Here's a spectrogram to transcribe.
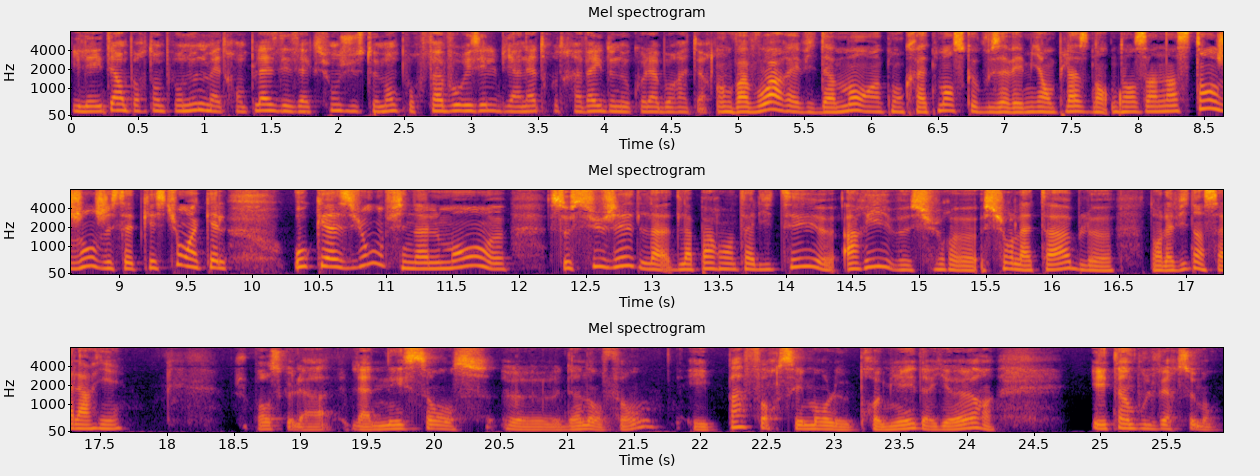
il a été important pour nous de mettre en place des actions justement pour favoriser le bien-être au travail de nos collaborateurs. On va voir évidemment hein, concrètement ce que vous avez mis en place dans, dans un instant. Jean, j'ai cette question. À quelle occasion finalement euh, ce sujet de la, de la parentalité euh, arrive sur, euh, sur la table euh, dans la vie d'un salarié? Je pense que la, la naissance euh, d'un enfant, et pas forcément le premier d'ailleurs, est un bouleversement.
